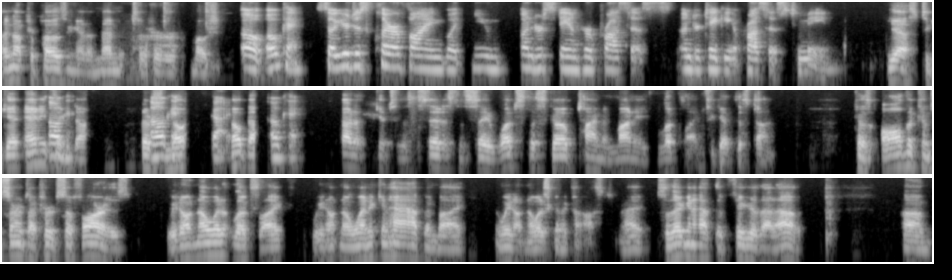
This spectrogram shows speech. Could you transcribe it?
I'm not proposing an amendment to her motion. Oh, okay. So you're just clarifying what you understand her process, undertaking a process to mean. Yes, to get Okay. anything done. There's Okay, no, got it. no ballot Okay, gotta get to the citizens, say, what's the scope, time and money look like to get this done? Because all the concerns I've heard so far is, we don't know what it looks like, we don't know when it can happen by, and we don't know what it's gonna cost, right? So they're gonna have to figure that out. Um,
